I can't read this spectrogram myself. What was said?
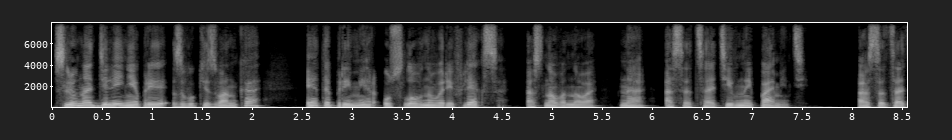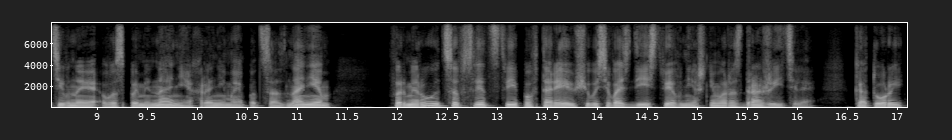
Слюноотделение при звуке звонка — это пример условного рефлекса, основанного на ассоциативной памяти. Ассоциативные воспоминания, хранимые подсознанием, формируются вследствие повторяющегося воздействия внешнего раздражителя, который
